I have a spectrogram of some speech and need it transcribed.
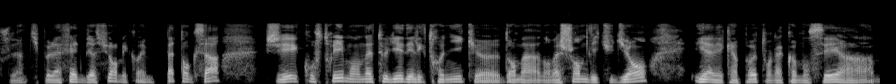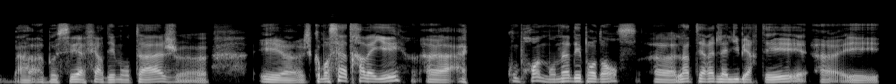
Je faisais un petit peu la fête, bien sûr, mais quand même pas tant que ça. J'ai construit mon atelier d'électronique euh, dans ma dans ma chambre d'étudiant et avec un pote, on a commencé à, à, bosser, à faire des montages euh, et euh, j'ai commencé à travailler, à comprendre mon indépendance, euh, l'intérêt de la liberté, euh, et,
